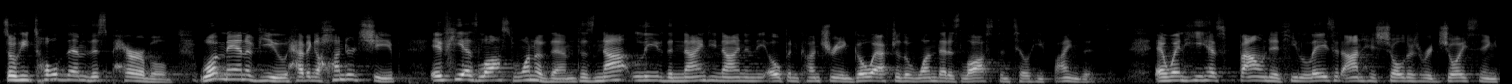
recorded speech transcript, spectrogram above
So he told them this parable What man of you, having a hundred sheep, if he has lost one of them, does not leave the 99 in the open country and go after the one that is lost until he finds it? And when he has found it, he lays it on his shoulders, rejoicing.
